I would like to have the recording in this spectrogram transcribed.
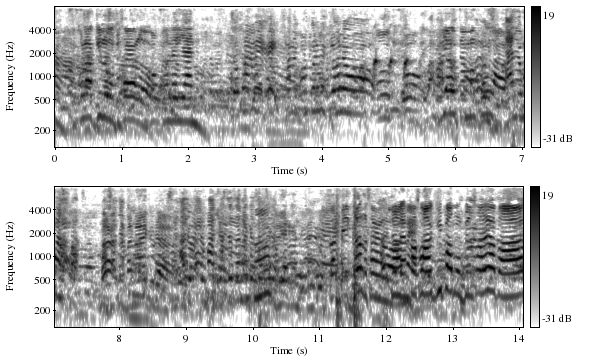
Pukul lagi lo mobil saya lo. Iya udah mau pulang. Ayo mas. Mas, mana naik udah? Ayo ayo mas. Bukan begal saya lo. Dilempar lagi Pak mobil saya Pak.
